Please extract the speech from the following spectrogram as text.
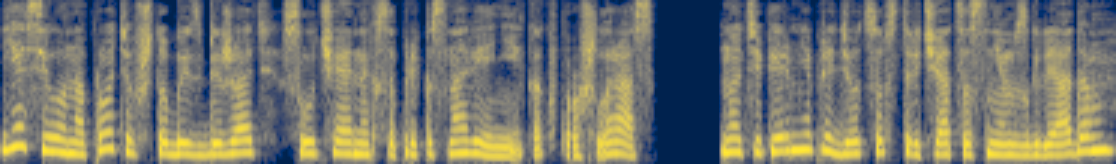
Я села напротив, чтобы избежать случайных соприкосновений, как в прошлый раз. Но теперь мне придется встречаться с ним взглядом,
